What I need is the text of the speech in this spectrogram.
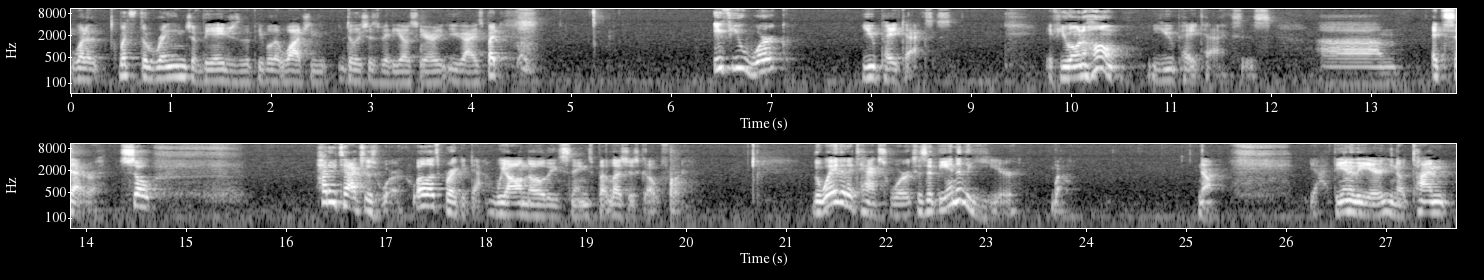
what are, what's the range of the ages of the people that watch Dalesha's videos here, you guys? But if you work, you pay taxes. If you own a home, you pay taxes. Um, etc. So, how do taxes work? Well, let's break it down. We all know these things, but let's just go for it. The way that a tax works is at the end of the year, well, no. Yeah, at the end of the year, you know, time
